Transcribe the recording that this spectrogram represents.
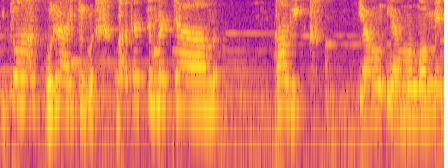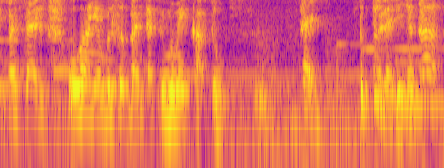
itu hak akulah itu. Mak kata macam Tariq yang yang mengomen pasal orang yang berseban tapi bermakeup tu. Kan? Betul lah dia cakap.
